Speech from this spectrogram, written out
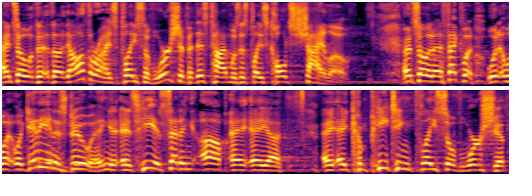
And so the, the, the authorized place of worship at this time was this place called Shiloh. And so, in effect, what, what, what Gideon is doing is he is setting up a, a, uh, a, a competing place of worship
